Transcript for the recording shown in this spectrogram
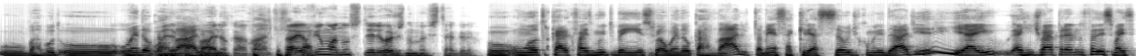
O Barbudo, o, Wendell Carvalho. Wendel Carvalho. Ah, eu vi um anúncio dele hoje no meu Instagram. O- um outro cara que faz muito bem isso é o Wendell Carvalho, também essa criação de comunidade, e, e aí a gente vai aprendendo a fazer isso. Mas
